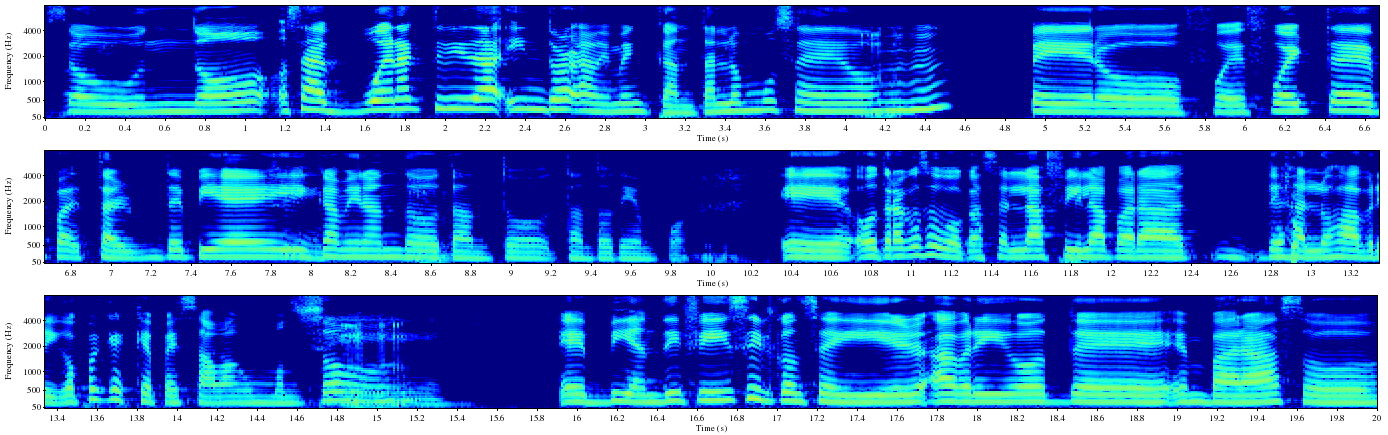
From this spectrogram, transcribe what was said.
So, no, o sea, buena actividad indoor. A mí me encantan los museos. Ujú. Pero fue fuerte para estar de pie y caminando tanto, tanto tiempo. Eh, otra cosa, hubo que hacer la fila para dejar los abrigos porque es que pesaban un montón. Sí. Es bien difícil conseguir abrigos de embarazo.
